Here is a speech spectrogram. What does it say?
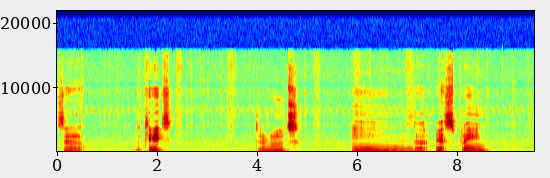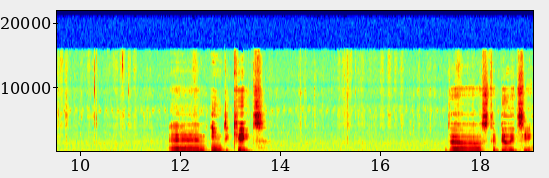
So locate the root in the S-plane and indicate the stability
